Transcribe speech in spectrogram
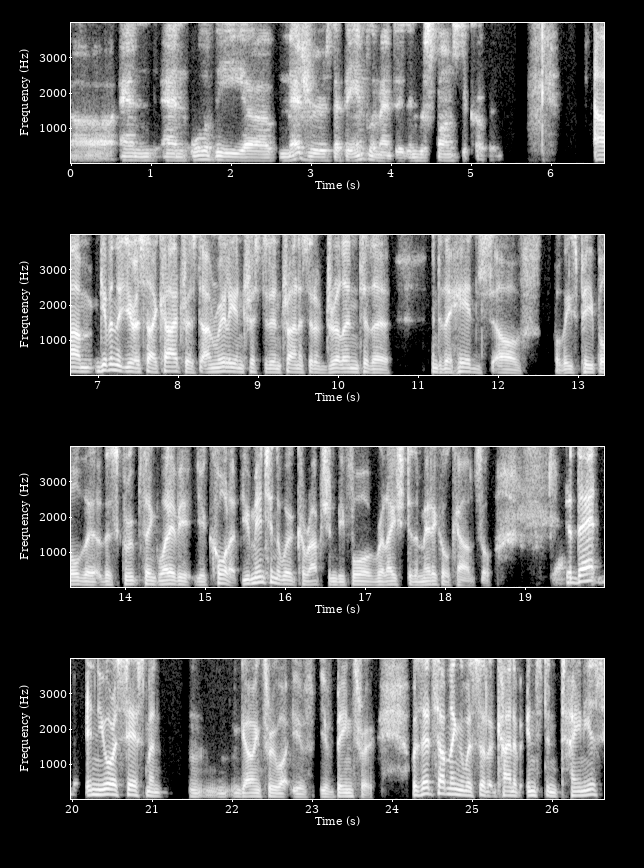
uh, and and all of the uh, measures that they implemented in response to COVID. Um, given that you're a psychiatrist, I'm really interested in trying to sort of drill into the into the heads of well, these people, the, this group think, whatever you call it. You mentioned the word corruption before relation to the medical council. Yeah. Did that, in your assessment, going through what you've you've been through. Was that something that was sort of kind of instantaneous,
